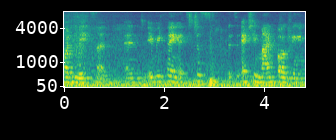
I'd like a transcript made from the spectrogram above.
modern medicine and everything, it's just, it's actually mind boggling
